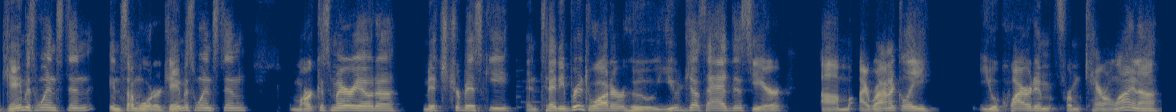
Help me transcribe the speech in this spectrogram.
Jameis Winston in some order. Jameis Winston, Marcus Mariota, Mitch Trubisky, and Teddy Bridgewater, who you just had this year. Um, ironically, you acquired him from Carolina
